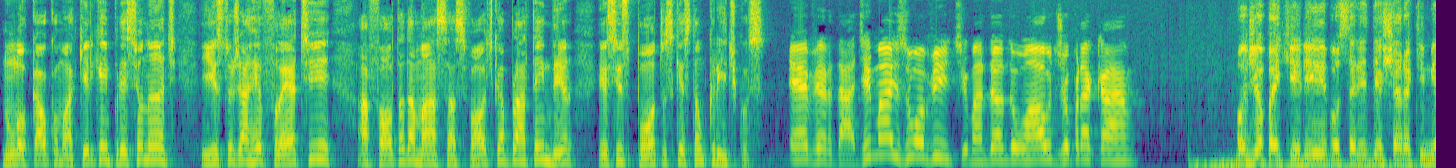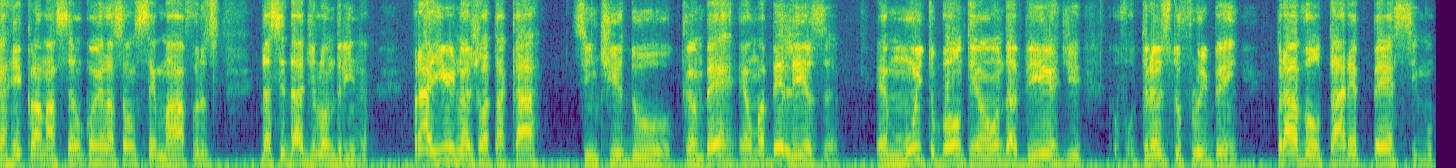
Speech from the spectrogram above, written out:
num local como aquele que é impressionante. E isso já reflete a falta da massa asfáltica para atender esses pontos que estão críticos. É verdade. E mais um ouvinte mandando um áudio para cá. Bom dia, Pai Querer. Gostaria de deixar aqui minha reclamação com relação aos semáforos da cidade de Londrina. Para ir na JK sentido Cambé é uma beleza. É muito bom, tem a onda verde, o, o trânsito flui bem. Para voltar é péssimo.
